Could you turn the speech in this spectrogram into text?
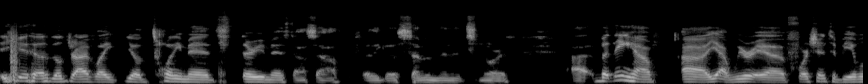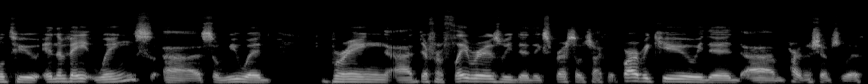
You know, they'll drive like, you know, 20 minutes, 30 minutes down south before they go seven minutes north. Uh, but anyhow, uh, yeah, we were uh, fortunate to be able to innovate wings. Uh, so we would bring uh, different flavors. We did espresso chocolate barbecue. We did um, partnerships with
